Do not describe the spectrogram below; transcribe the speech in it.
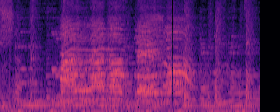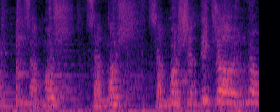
s'ammoscia. Ma la notte no. S'ammoscia, s'ammoscia, s'ammoscia di giorno.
